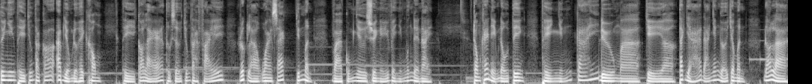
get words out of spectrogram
Tuy nhiên thì chúng ta có áp dụng được hay không thì có lẽ thực sự chúng ta phải rất là quan sát chính mình và cũng như suy nghĩ về những vấn đề này. Trong khái niệm đầu tiên thì những cái điều mà chị à, tác giả đã nhắn gửi cho mình, đó là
